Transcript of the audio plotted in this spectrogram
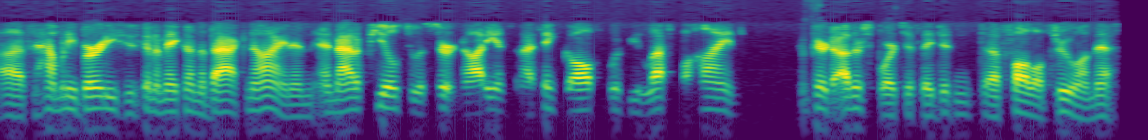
uh, how many birdies he's going to make on the back nine, and and that appeals to a certain audience. And I think golf would be left behind compared to other sports if they didn't uh, follow through on this.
